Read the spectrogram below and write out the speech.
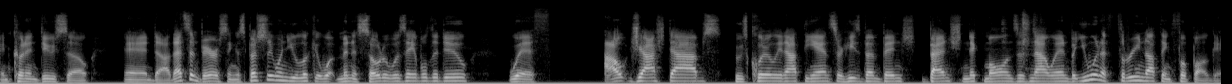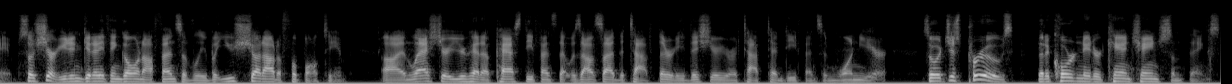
and couldn't do so. And uh, that's embarrassing, especially when you look at what Minnesota was able to do with out Josh Dobbs, who's clearly not the answer. He's been bench, benched. Nick Mullens is now in, but you win a 3 nothing football game. So, sure, you didn't get anything going offensively, but you shut out a football team. Uh, and last year, you had a pass defense that was outside the top 30. This year, you're a top 10 defense in one year. So, it just proves that a coordinator can change some things.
